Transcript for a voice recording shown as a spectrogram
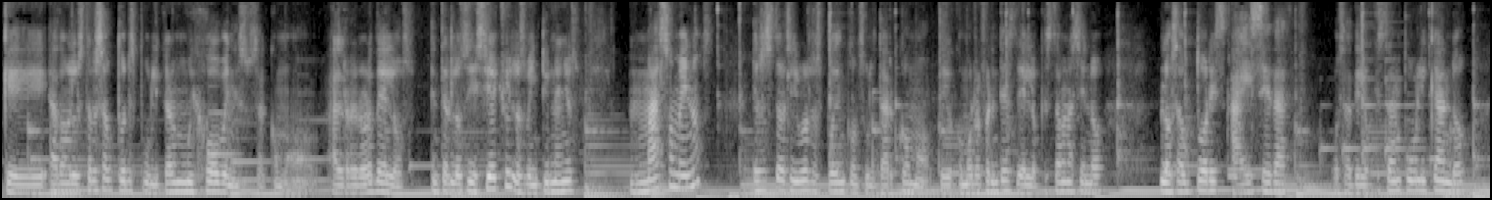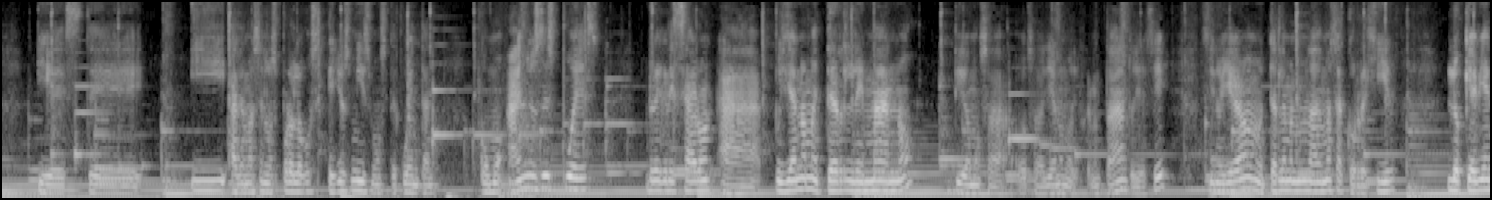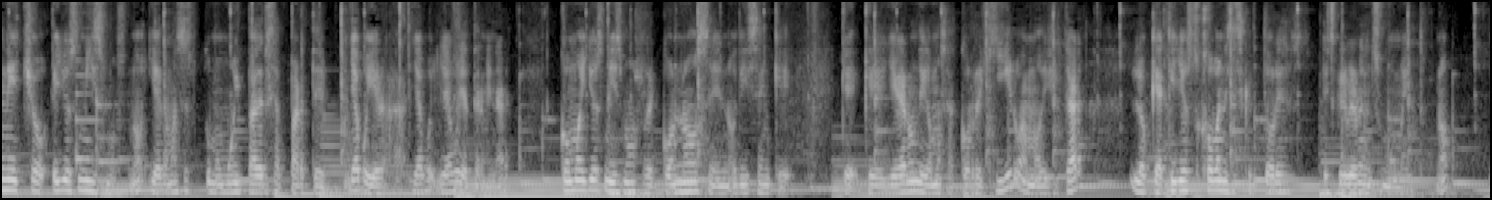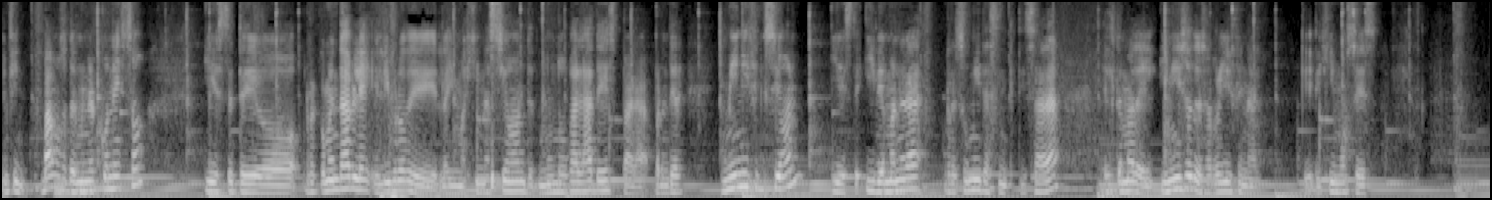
que a donde los tres autores publicaron muy jóvenes, o sea, como alrededor de los, entre los 18 y los 21 años, más o menos, esos tres libros los pueden consultar como, como referentes de lo que estaban haciendo los autores a esa edad, o sea, de lo que estaban publicando y este y además en los prólogos ellos mismos te cuentan como años después regresaron a pues ya no meterle mano, digamos a, o sea, ya no modificaron tanto y así, sino llegaron a meterle mano nada más a corregir lo que habían hecho ellos mismos, ¿no? Y además es como muy padre esa parte, ya voy a, ya voy, ya voy a terminar, como ellos mismos reconocen o dicen que, que, que llegaron, digamos, a corregir o a modificar lo que aquellos jóvenes escritores escribieron en su momento, ¿no? En fin, vamos a terminar con eso. Y este te digo, recomendable el libro de la imaginación de Mundo Balades para aprender minificción y, este, y de manera resumida, sintetizada, el tema del inicio, desarrollo y final, que dijimos es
